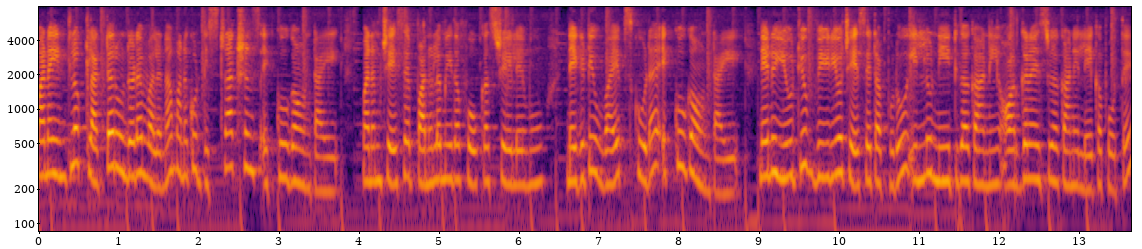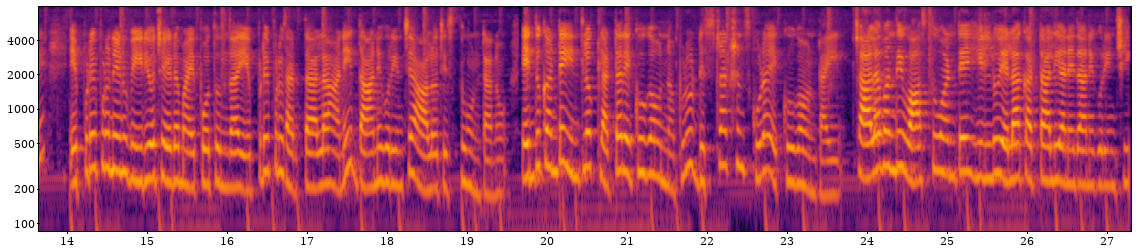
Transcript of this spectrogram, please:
మన ఇంట్లో క్లట్టర్ ఉండడం వలన మనకు డిస్ట్రాక్షన్స్ ఎక్కువగా ఉంటాయి. మనం చేసే పనుల మీద ఫోకస్ చేయలేము. నెగిటివ్ వైబ్స్ కూడా ఎక్కువగా ఉంటాయి. నేను యూట్యూబ్ వీడియో చేసేటప్పుడు ఇల్లు నీట్గా కానీ ఆర్గనైజ్డ్గా కానీ లేకపోతే ఎప్పుడెప్పుడు నేను వీడియో చేయడం అయిపోతుందా ఎప్పుడెప్పుడు సర్దాలా అని దాని గురించే ఆలోచిస్తూ ఉంటాను. ఎందుకంటే ఇంట్లో క్లట్టర్ ఎక్కువగా ఉన్నప్పుడు డిస్ట్రాక్షన్స్ కూడా ఎక్కువగా ఉంటాయి. చాలా మంది వాస్తు అంటే ఇల్లు ఎలా కట్టాలి అనే దాని గురించి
